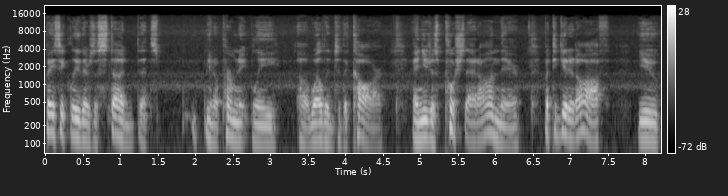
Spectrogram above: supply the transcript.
basically there's a stud that's you know, permanently uh, welded to the car, and you just push that on there. But to get it off, you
